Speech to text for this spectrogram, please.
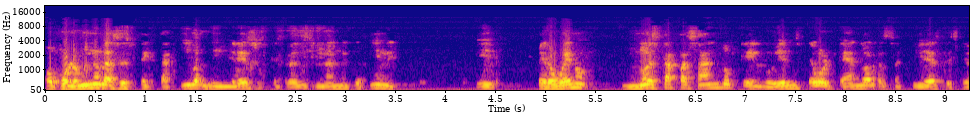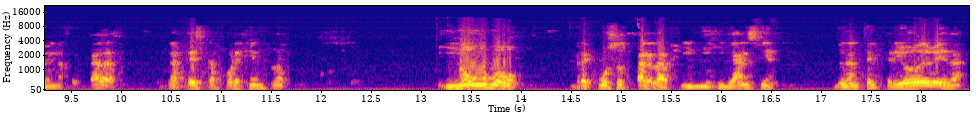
o por lo menos las expectativas de ingresos que tradicionalmente tiene. pero bueno, no está pasando que el gobierno esté volteando a las actividades que se ven afectadas. La pesca, por ejemplo, no hubo recursos para la vigilancia durante el periodo de veda,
